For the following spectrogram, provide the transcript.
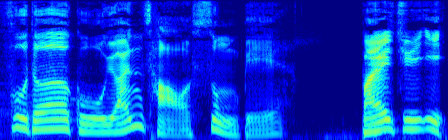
赋得古原草送别，白居易。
